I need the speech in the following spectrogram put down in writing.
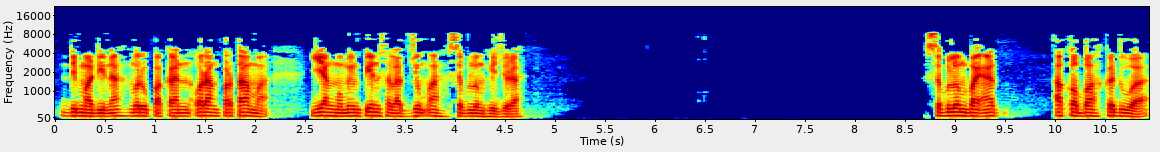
di Madinah merupakan orang pertama yang memimpin salat Jum'ah sebelum hijrah. Sebelum bayat Aqabah kedua,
